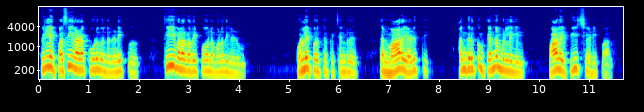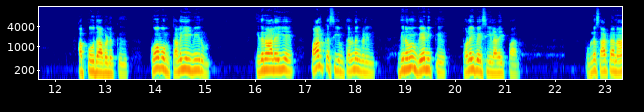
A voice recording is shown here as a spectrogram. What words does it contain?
பிள்ளை பசியில் அழக்கூடும் என்ற நினைப்பு தீ வளர்வதைப் போல மனதில் எழும். கொள்ளைப்புறத்திற்கு சென்று தன் மாரை அழுத்தி அங்கிருக்கும் தென்னம்பிள்ளையில் பாலை பீச்சி அடிப்பாள். அப்போது அவளுக்கு கோபம் தலையை மீறும். இதனாலேயே பால் கசியும் தருணங்களில் தினமும் வேணிக்கு தொலைபேசியில் அழைப்பாள். புள்ள சாப்பிட்டானா?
